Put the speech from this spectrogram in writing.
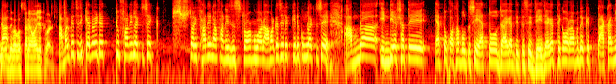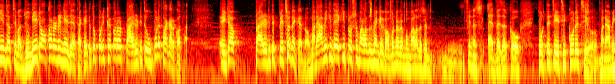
বিরুদ্ধে ব্যবস্থা নেওয়া যেতে পারে। আমার কাছে যে কেন এটা একটু ফানি লাগতেছে সরি ফানি না ফানি ইজ স্ট্রং ওয়ার্ড আমার কাছে এটা কীরকম লাগতেছে? আমরা ইন্ডিয়ার সাথে এত কথা বলতেছি, এত জায়গা দিতেছি, যেই জায়গা থেকে ওরা আমাদেরকে টাকা নিয়ে যাচ্ছে বা যদি এটা অকারণে নিয়ে যায় থাকে, এটা তো পরীক্ষা করার প্রায়োরিটিতে উপরে থাকার কথা। এইটা প্রায়োরিটিতে পেছনে কেন? মানে আমি কিন্তু একই প্রশ্ন বাংলাদেশ ব্যাংকের গভর্নর এবং বাংলাদেশের ফিনান্সিয়াল অ্যাডভাইজারকেও করতে চেয়েছি, করেছিও। মানে আমি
